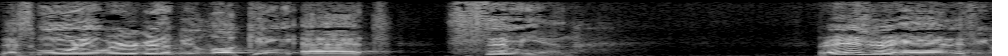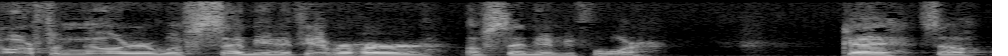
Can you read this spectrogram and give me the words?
This morning we're going to be looking at Simeon. Raise your hand if you are familiar with Simeon, if you ever heard of Simeon before. Okay, so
